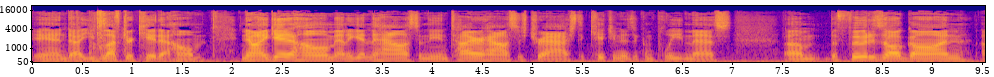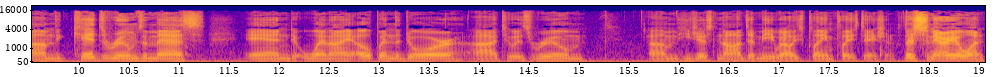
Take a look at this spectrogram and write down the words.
and uh, you've left your kid at home. Now I get at home and I get in the house and the entire house is trashed. The kitchen is a complete mess. Um, the food is all gone. Um, the kid's room's a mess. And when I open the door uh, to his room, um, he just nods at me while he's playing PlayStation. There's scenario one.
